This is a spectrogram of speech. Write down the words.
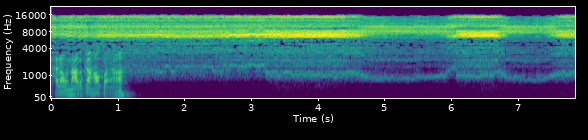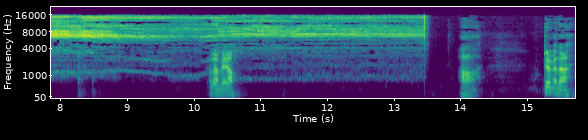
看着我拿着干簧管啊。看到没有？啊，这个呢，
